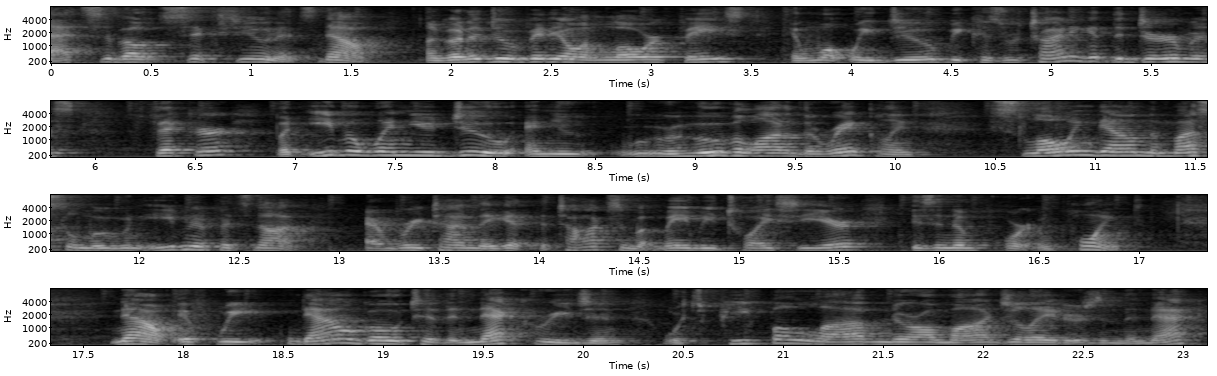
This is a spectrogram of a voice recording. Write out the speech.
that's about six units. Now, I'm gonna do a video on lower face and what we do because we're trying to get the dermis thicker, but even when you do and you remove a lot of the wrinkling, slowing down the muscle movement, even if it's not every time they get the toxin, but maybe twice a year, is an important point. Now, if we now go to the neck region, which people love neuromodulators in the neck,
